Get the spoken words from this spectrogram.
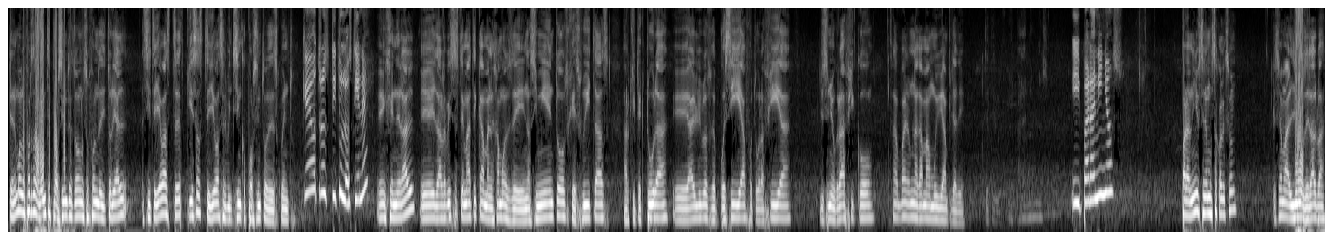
Tenemos la oferta del 20% de todo nuestro fondo editorial. Si te llevas tres piezas, te llevas el 25% de descuento. ¿Qué otros títulos tiene? En general, eh, la revista es temática, manejamos de nacimientos, jesuitas, arquitectura, eh, hay libros de poesía, fotografía, diseño gráfico, o sea, bueno, una gama muy amplia de... ¿Y para niños? Para niños tenemos esta colección que se llama Libros del Alba,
